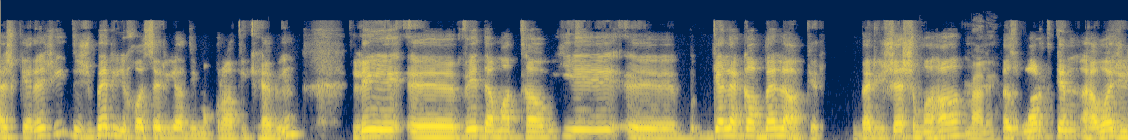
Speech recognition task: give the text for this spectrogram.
ئەشکێرەژی دژبەری خۆسەریا دیموکراتیک هەبین لێ vê دەماتاویە geleka bela کرد berî şeş meha ez war dikim hewa jî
